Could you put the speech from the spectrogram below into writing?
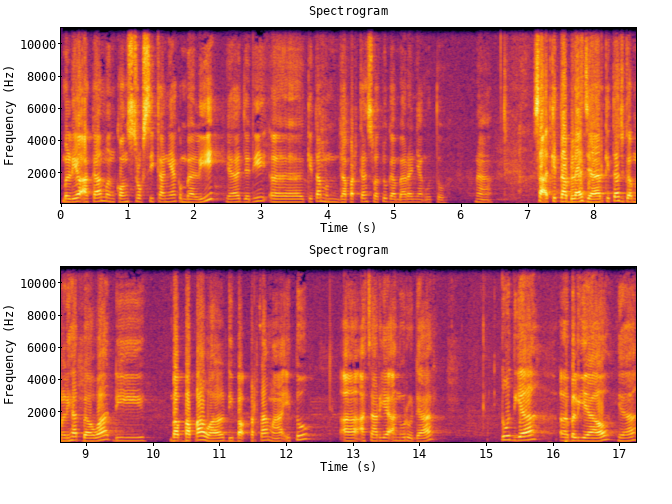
beliau akan mengkonstruksikannya kembali ya. Jadi uh, kita mendapatkan suatu gambaran yang utuh. Nah, saat kita belajar kita juga melihat bahwa di bab-bab awal di bab pertama itu uh, Acarya Anuruddha itu dia uh, beliau ya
